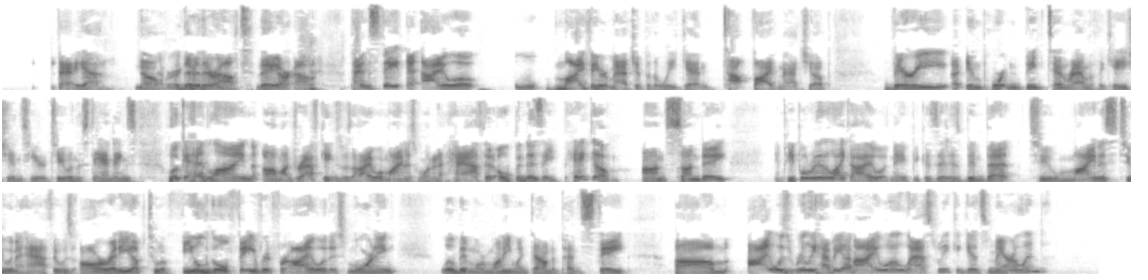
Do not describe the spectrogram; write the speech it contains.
that, yeah. No, they're they're out. They are out. Penn State at Iowa, my favorite matchup of the weekend. Top five matchup. Very uh, important Big Ten ramifications here too in the standings. Look ahead line um, on DraftKings was Iowa minus one and a half. It opened as a pick'em on Sunday. And people really like Iowa, Nate, because it has been bet to minus two and a half. It was already up to a field goal favorite for Iowa this morning. A little bit more money went down to Penn State. Um, I was really heavy on Iowa last week against Maryland.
